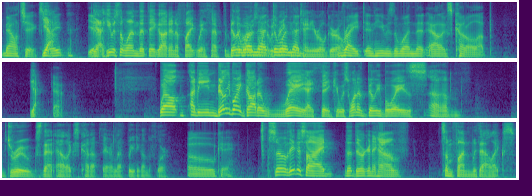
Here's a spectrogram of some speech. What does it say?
Malchiks, Yeah. right? Yeah. yeah, he was the one that they got in a fight with after Billy The Boy one was the one that that was the one that ten year old girl. Right, and he was the one that Alex cut all up. Yeah. Yeah. Well, I mean, Billy Boy got away. I think it was one of Billy Boy's um, droogs that Alex cut up there and left bleeding on the floor. Oh, okay. So they decide that they're going to have some fun with Alex.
